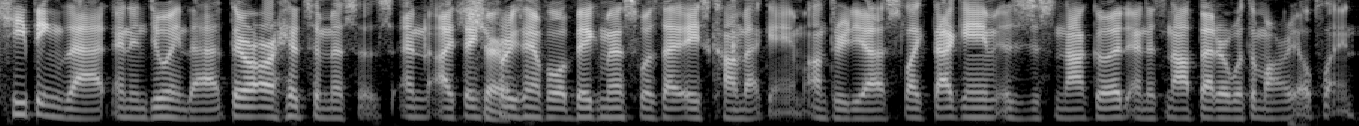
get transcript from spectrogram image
keeping that and in doing that, there are hits and misses. And I think, Sure. for example, a big miss was that Ace Combat game on 3DS. Like that game is just not good, and it's not better with the Mario plane.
